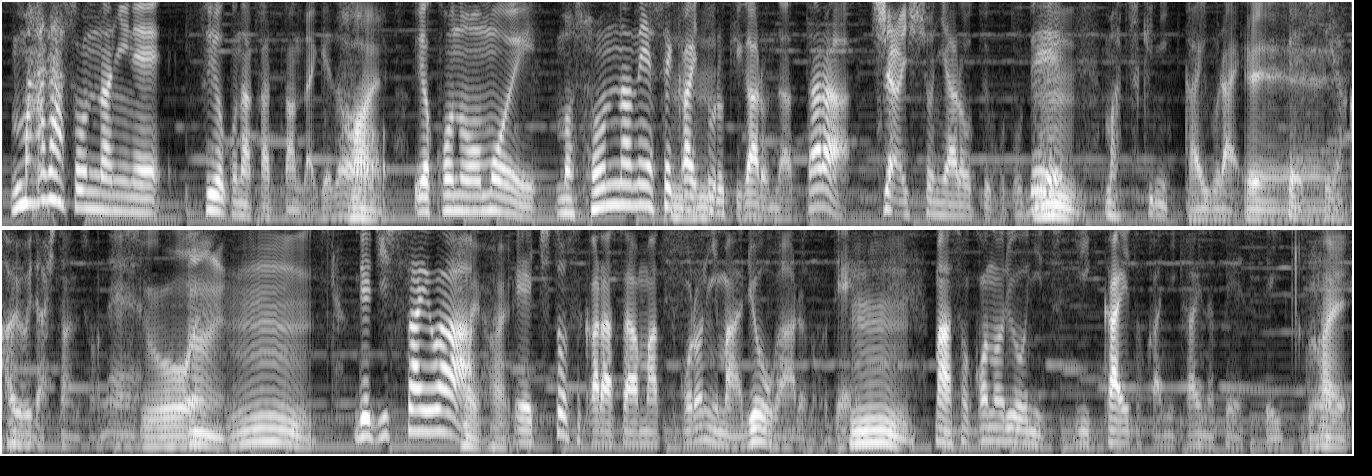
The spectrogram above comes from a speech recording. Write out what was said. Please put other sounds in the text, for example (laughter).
まだそんなにね強くなかったんだけど、はい。い、やこの思い、まあ、そんなね世界取る気があるんだったら、じゃあ一緒にやろうということで、うん。まあ、月に1回ぐらいペへー。ースで通い出したんですよね。す。ごい。ううん。ん、で実際は、はいはい。えー千歳からさまってところにまあ寮があるので、うん、まあ、そこの寮に月1回とか2回のペースで行って、はい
